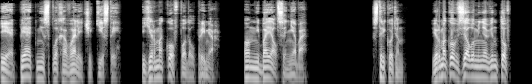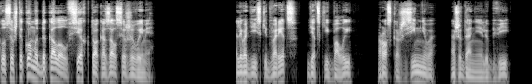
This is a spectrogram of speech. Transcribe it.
И опять не сплоховали чекисты. Ермаков подал пример. Он не боялся неба. Стрекотин. Ермаков взял у меня винтовку со штыком и доколол всех, кто оказался живыми. Ливадийский дворец, детские балы, роскошь зимнего, ожидание любви.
